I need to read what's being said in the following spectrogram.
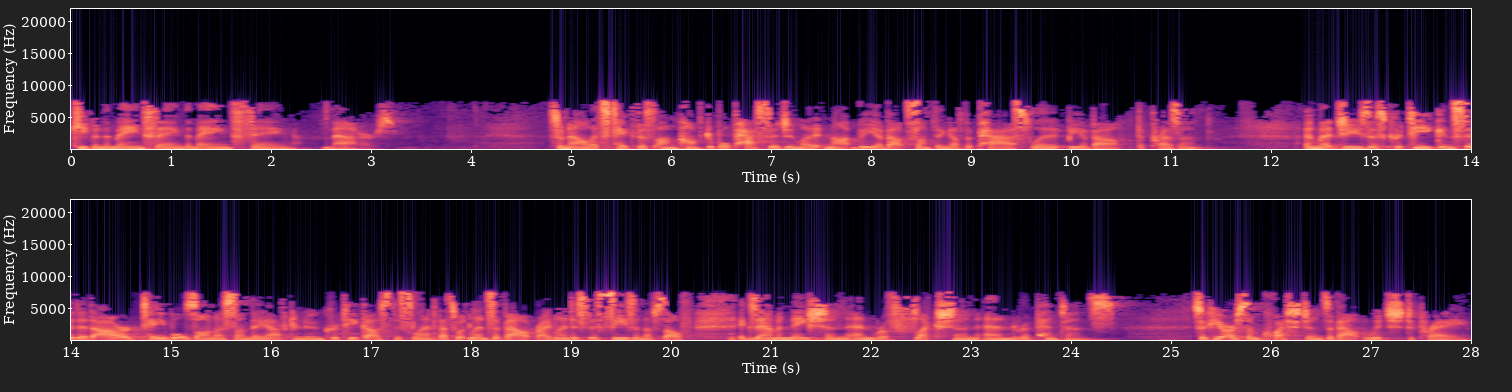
Keeping the main thing, the main thing matters. So now let's take this uncomfortable passage and let it not be about something of the past. Let it be about the present. and let Jesus critique and sit at our tables on a Sunday afternoon, critique us this Lent. That's what Lent's about, right? Lent is this season of self-examination and reflection and repentance. So here are some questions about which to pray.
